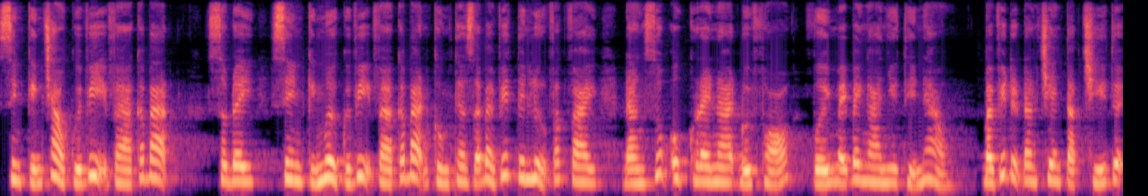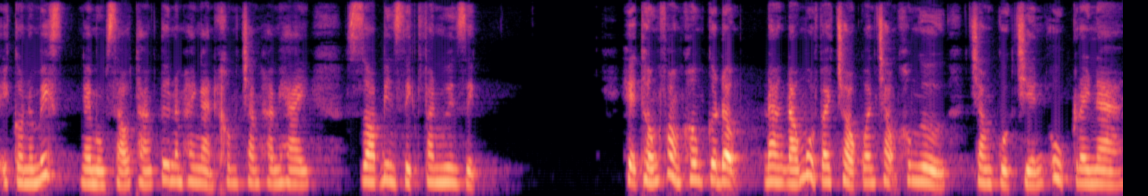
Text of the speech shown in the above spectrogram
Xin kính chào quý vị và các bạn. Sau đây, xin kính mời quý vị và các bạn cùng theo dõi bài viết tên lửa vác vai đang giúp Ukraine đối phó với máy bay Nga như thế nào. Bài viết được đăng trên tạp chí The Economics ngày 6 tháng 4 năm 2022 do biên dịch Phan Nguyên Dịch. Hệ thống phòng không cơ động đang đóng một vai trò quan trọng không ngờ trong cuộc chiến Ukraine.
